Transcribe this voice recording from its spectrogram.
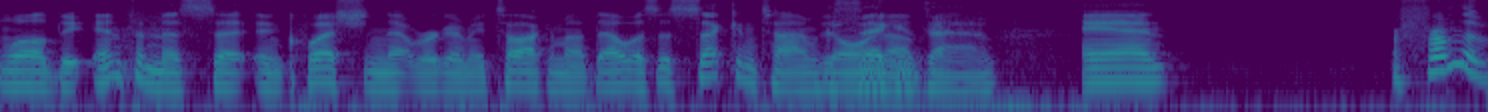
Well, the infamous set in question that we're going to be talking about that was the second time The going second up. time. And from the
